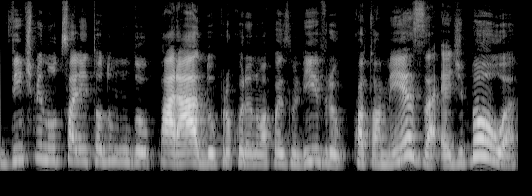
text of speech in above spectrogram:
20 minutos ali, todo mundo parado, procurando uma coisa no livro com a tua mesa, é de boa.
